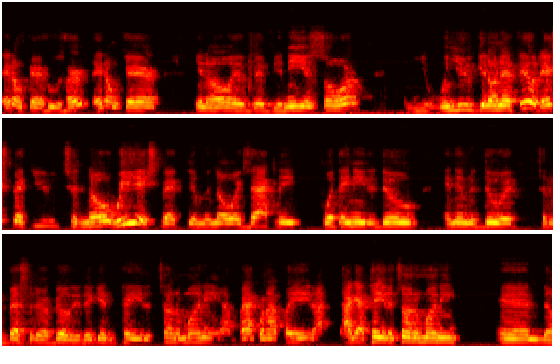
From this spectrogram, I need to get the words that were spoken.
They don't care who's hurt. They don't care, you know, if, if your knee is sore. You, when you get on that field, they expect you to know. We expect them to know exactly what they need to do and them to do it to the best of their ability. They're getting paid a ton of money. Back when I played, I, I got paid a ton of money, and the,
